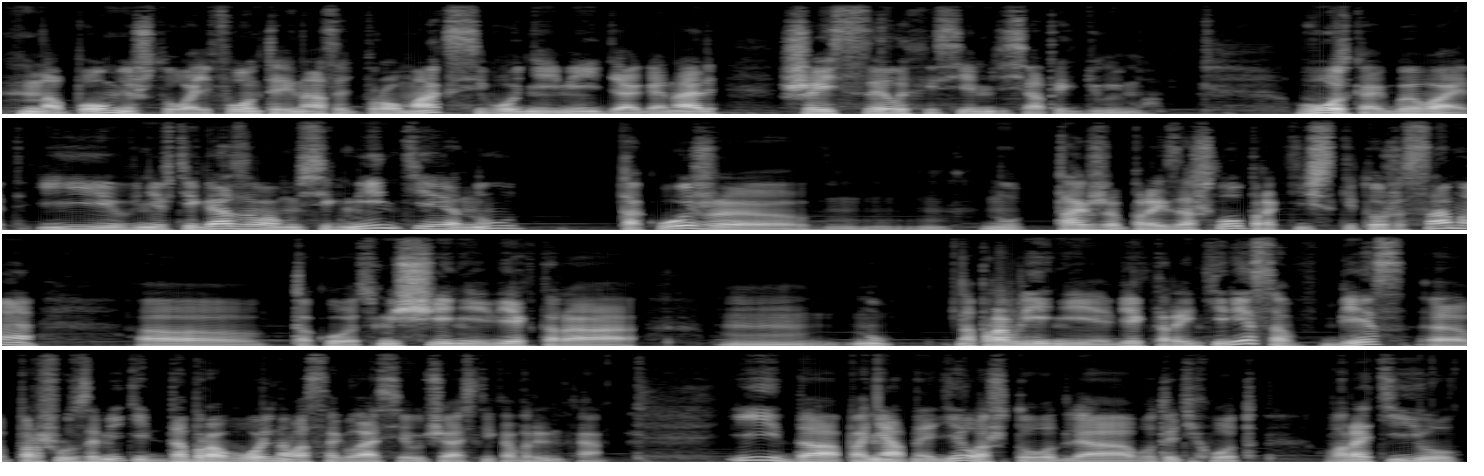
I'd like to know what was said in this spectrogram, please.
напомню, что iPhone 13 Pro Max сегодня имеет диагональ 6,7 дюйма. Вот как бывает. И в нефтегазовом сегменте, ну, такое же, ну, также произошло практически то же самое. Э, такое вот смещение вектора, э, ну, направление вектора интересов без, э, прошу заметить, добровольного согласия участников рынка. И да, понятное дело, что для вот этих вот воротил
